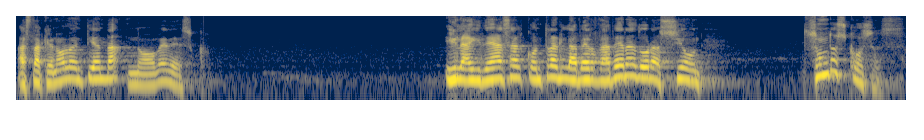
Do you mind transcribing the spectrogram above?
Hasta que no lo entienda, no obedezco. Y la idea es al contrario, la verdadera adoración son dos cosas.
